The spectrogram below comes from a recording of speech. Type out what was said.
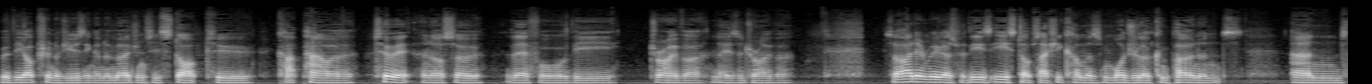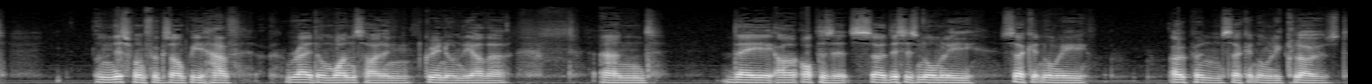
with the option of using an emergency stop to cut power to it and also therefore the driver, laser driver. So I didn't realize but these e-stops actually come as modular components. And on this one for example you have red on one side and green on the other. And they are opposites. So this is normally circuit normally open, circuit normally closed.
